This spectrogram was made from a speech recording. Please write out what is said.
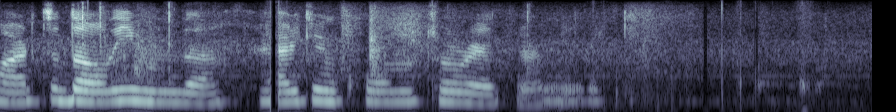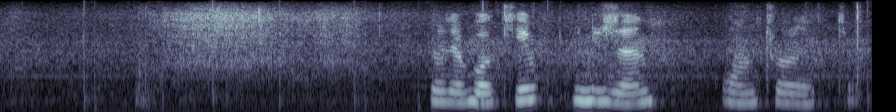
Artı da alayım da her gün kontrol etmem gerek. Şöyle bakayım. Güzel. Kontrol edeceğim.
